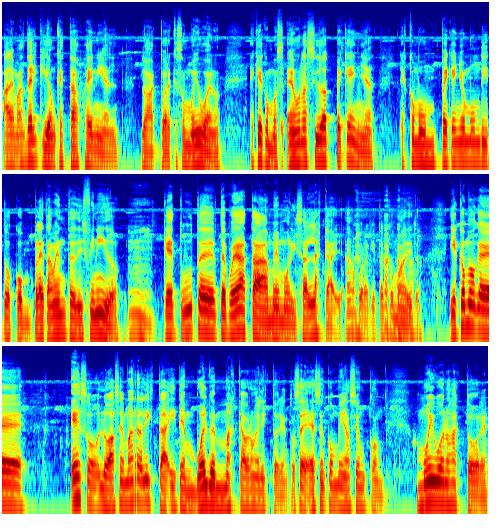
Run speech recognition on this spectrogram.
además del guion que está genial, los actores que son muy buenos, es que como es una ciudad pequeña, es como un pequeño mundito completamente definido, Mm. que tú te, te puedes hasta memorizar las calles. Ah, por aquí está el comadito. y es como que eso lo hace más realista y te envuelve más cabrón en la historia. Entonces, eso en combinación con muy buenos actores,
